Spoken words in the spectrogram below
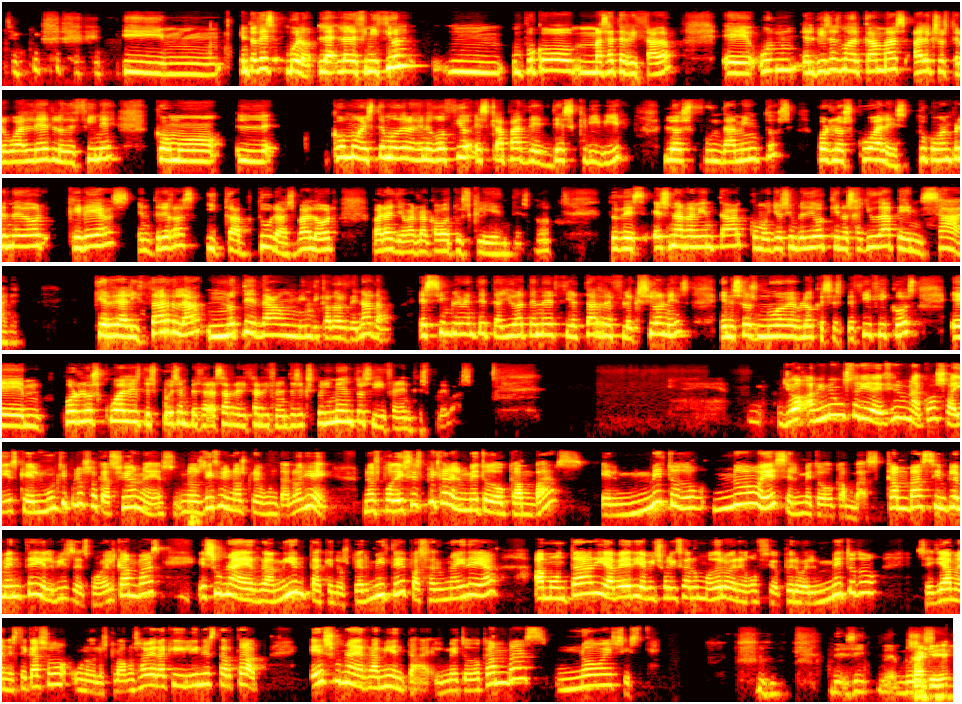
Y mm, entonces, bueno, la, definición mm, un poco más aterrizada, eh, el Business Model Canvas, Alex Osterwalder lo define como cómo este modelo de negocio es capaz de describir los fundamentos por los cuales tú como emprendedor creas, entregas y capturas valor para llevarlo a cabo a tus clientes. ¿no? Entonces, es una herramienta, como yo siempre digo, que nos ayuda a pensar que realizarla no te da un indicador de nada. Es simplemente te ayuda a tener ciertas reflexiones en esos nueve bloques específicos em, por los cuales después empezarás a realizar diferentes experimentos y diferentes pruebas. Yo, a mí me gustaría decir una cosa, y es que en múltiples ocasiones nos dicen y nos preguntan, oye, ¿nos podéis explicar el método Canvas? El método no es el método Canvas. Canvas simplemente y el business model Canvas es una herramienta que nos permite pasar una idea a montar y a ver y a visualizar un modelo de negocio. Pero el método se llama, en este caso, uno de los que vamos a ver aquí, Lean Startup. Es una herramienta. El método Canvas no existe. o sea que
